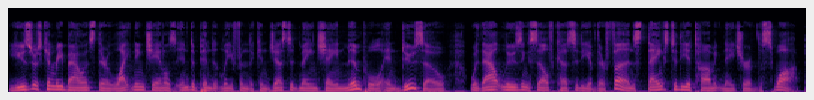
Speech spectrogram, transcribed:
users can rebalance their Lightning channels independently from the congested main chain mempool and do so without losing self custody of their funds thanks to the atomic nature of the swap.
